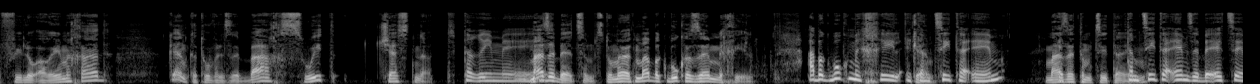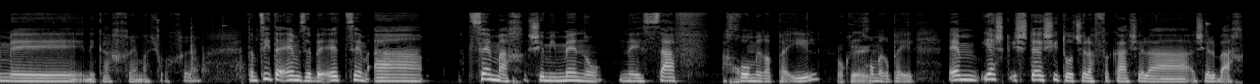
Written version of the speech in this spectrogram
אפילו ארים אחד. כן, כתוב על זה באך, סוויט צ'סטנאט. תרים... מה זה בעצם? זאת אומרת, מה הבקבוק הזה מכיל? הבקבוק מכיל את כן. תמצית האם. מה זה תמצית האם? תמצית האם זה בעצם, אה, ניקח משהו אחר. תמצית האם זה בעצם הצמח שממנו נאסף החומר הפעיל, okay. אוקיי. חומר פעיל. הם, יש שתי שיטות של הפקה של, ה, של באך.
